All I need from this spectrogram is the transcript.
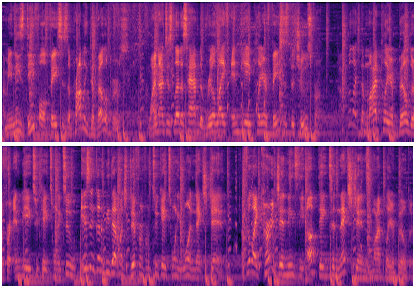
I mean, these default faces are probably developers. Why not just let us have the real life NBA player faces to choose from? I feel like the My Player Builder for NBA 2K22 isn't going to be that much different from 2K21 next gen. I feel like current gen needs the update to next gen's My Player Builder.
